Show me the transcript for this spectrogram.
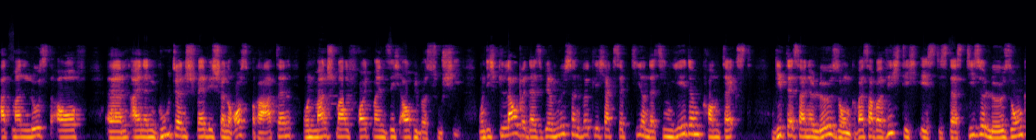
hat man Lust auf einen guten schwäbischen Rostbraten und manchmal freut man sich auch über Sushi. Und ich glaube, dass wir müssen wirklich akzeptieren, dass in jedem Kontext gibt es eine Lösung. Was aber wichtig ist, ist, dass diese Lösung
